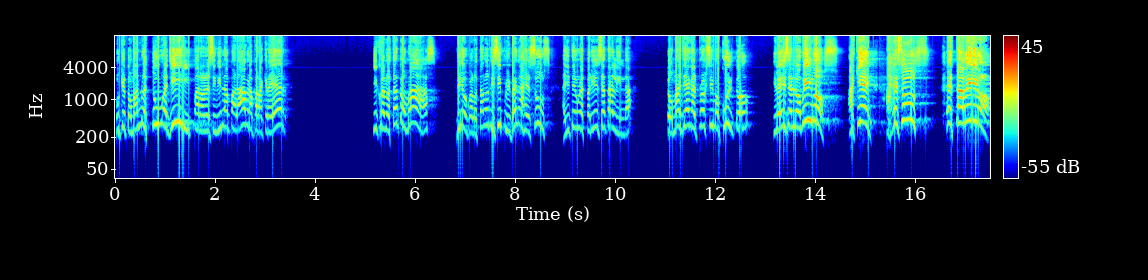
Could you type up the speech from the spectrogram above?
Porque Tomás no estuvo allí para recibir la palabra, para creer. Y cuando está Tomás, digo, cuando están los discípulos y ven a Jesús, allí tienen una experiencia tan linda. Tomás llega al próximo culto y le dicen, lo vimos. ¿A quién? A Jesús. Está vivo.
